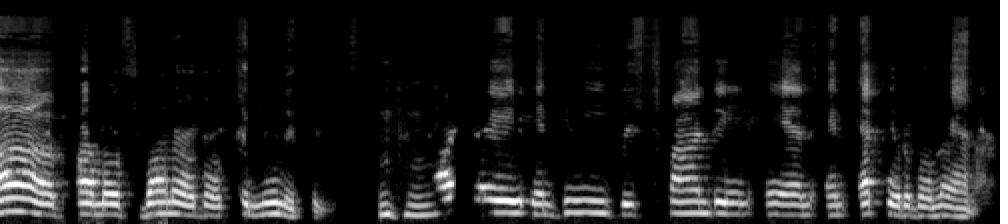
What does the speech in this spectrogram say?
of our most vulnerable communities. Mm-hmm. Are they indeed responding in an equitable manner?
